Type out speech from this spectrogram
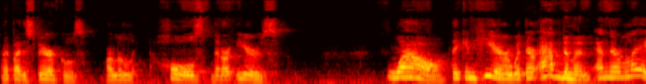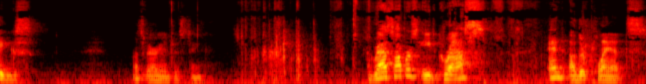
right by the spiracles, are little holes that are ears. Wow, they can hear with their abdomen and their legs. That's very interesting. Grasshoppers eat grass and other plants.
